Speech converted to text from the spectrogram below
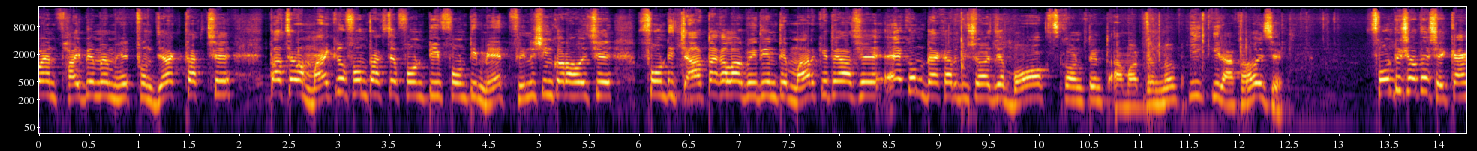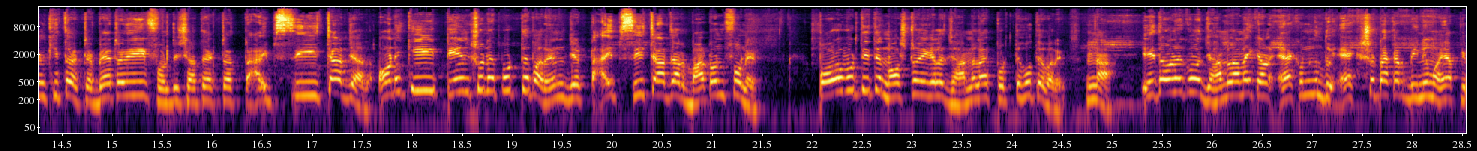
point five M M headphone jack থাকছে, তাছাড়া মাইক্রোফোন থাকছে ফোনটি ফোনটি ম্যাট ফিনিশিং করা হয়েছে, ফোনটি চারটা কালার ভেরিয়েন্টে মার্কেটে আছে। এখন দেখার বিষয় যে বক্স কন্টেন্ট আমার জন্য কি কি রাখা হয়েছে। ফোনটির সাথে সেই কাঙ্ক্ষিত একটা ব্যাটারি, ফোনটির সাথে একটা টাইপ সি চার্জার অনেকেই টেনশনে পড়তে পারেন যে টাইপ সি চার্জার বাটন ফোনে পরবর্তীতে নষ্ট হয়ে গেলে ঝামেলায় পড়তে হতে পারে। না, এই ধরনের কোনো ঝামেলা নাই, কারণ এখন কিন্তু একশো টাকার বিনিময়ে আপনি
